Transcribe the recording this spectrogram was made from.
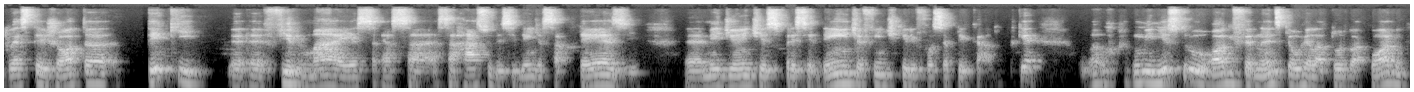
do STJ ter que é, é, firmar essa, essa, essa ratio decidente, essa tese é, mediante esse precedente, a fim de que ele fosse aplicado. Porque o ministro Og Fernandes, que é o relator do acordo,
